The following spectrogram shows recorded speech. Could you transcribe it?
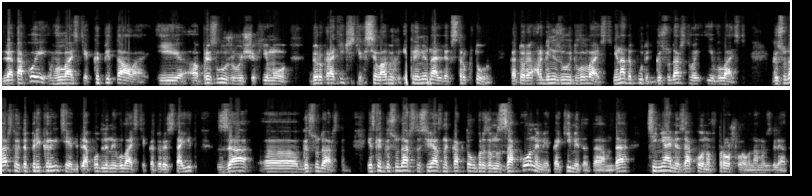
для такой власти капитала и а, прислуживающих ему бюрократических, силовых и криминальных структур, которые организуют власть. Не надо путать государство и власть. Государство – это прикрытие для подлинной власти, которая стоит за э, государством. Если государство связано как-то образом с законами, какими-то там, да, тенями законов прошлого, на мой взгляд,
